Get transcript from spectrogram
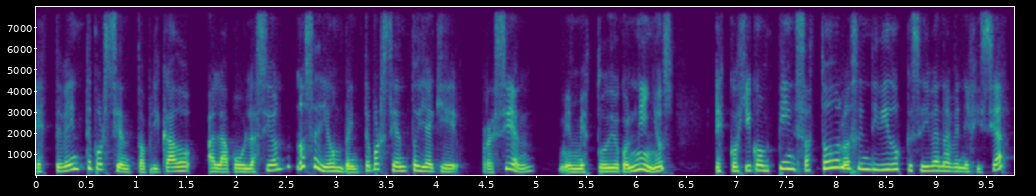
este 20% aplicado a la población no sería un 20%, ya que recién, en mi estudio con niños, escogí con pinzas todos los individuos que se iban a beneficiar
